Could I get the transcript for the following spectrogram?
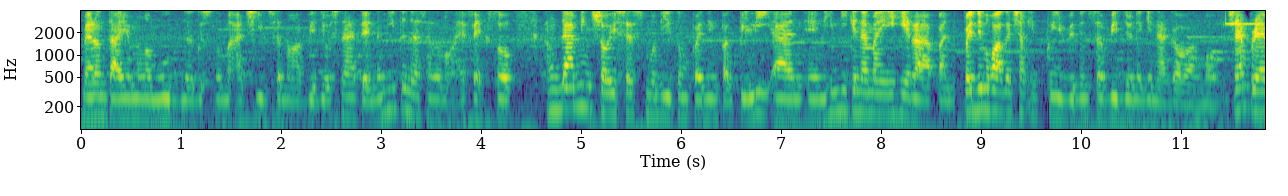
meron tayong mga mood na gusto ma-achieve sa mga videos natin, nandito na sa mga effects. So, ang daming choices mo dito pwedeng pagpilian and hindi ka na mahihirapan. Pwede mo kagad siyang i-preview dun sa video na ginagawa mo. Syempre,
